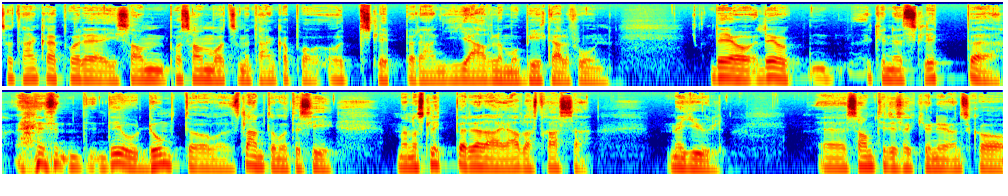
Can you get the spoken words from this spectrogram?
så tenker jeg på det samme, på samme måte som jeg tenker på å slippe den jævla mobiltelefonen. Det å, det å kunne slippe Det er jo dumt og slemt å måtte si, men å slippe det der jævla stresset med jul, eh, samtidig så kunne jeg ønske å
